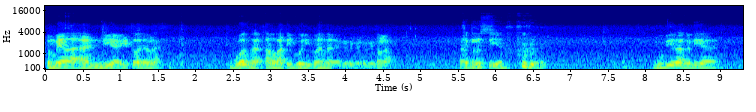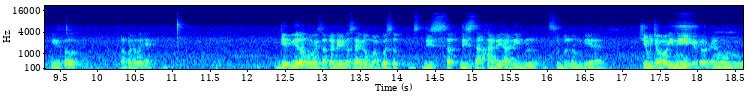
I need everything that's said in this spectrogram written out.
pembelaan dia itu adalah gue nggak tahu hati gue di mana gitu gitu gitulah. Nah, terus segitu ya gue bilang ke dia itu apa namanya? Dia bilang kalau misalkan dia itu sayang sama gue di, di saat hari-hari bel- sebelum dia cium cowok ini gitu kan. hmm.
